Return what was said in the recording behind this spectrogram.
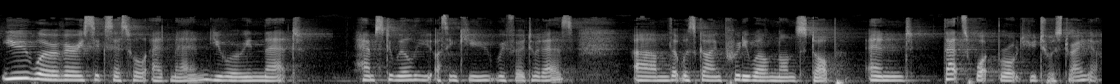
you were a very successful ad man. You were in that hamster wheel, I think you refer to it as, um, that was going pretty well non stop. And that's what brought you to Australia.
